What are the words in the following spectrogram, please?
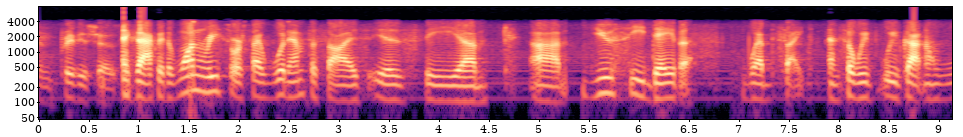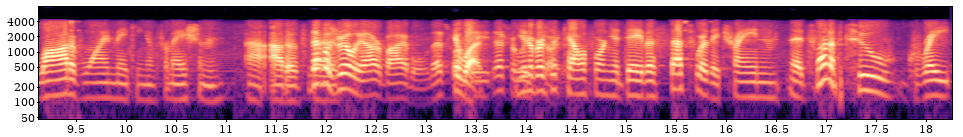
in previous shows. Exactly. The one resource I would emphasize is the um, uh, UC Davis website, and so we've we've gotten a lot of winemaking information uh, out of That uh, was really our Bible. That's it where was we, that's where University of. California Davis. That's where they train. It's one of two great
